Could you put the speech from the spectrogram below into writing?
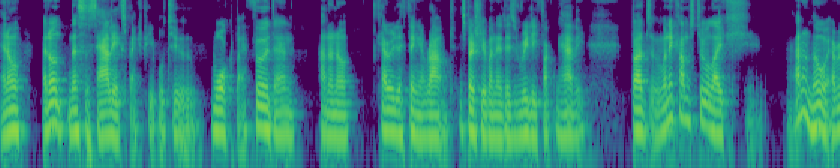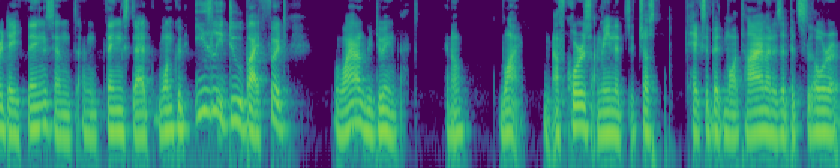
you know, I don't necessarily expect people to walk by foot and I don't know carry the thing around, especially when it is really fucking heavy. But when it comes to like I don't know everyday things and and things that one could easily do by foot, why aren't we doing that? You know why? Of course, I mean it, it just takes a bit more time and is a bit slower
